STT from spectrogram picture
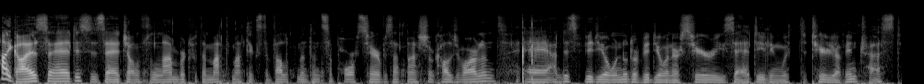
Hi guys, uh, this is uh, Jonathan Lambert with the Mathematics Development and Support Service at National College of Ireland. Uh, and this video, another video in our series uh, dealing with the theory of interest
